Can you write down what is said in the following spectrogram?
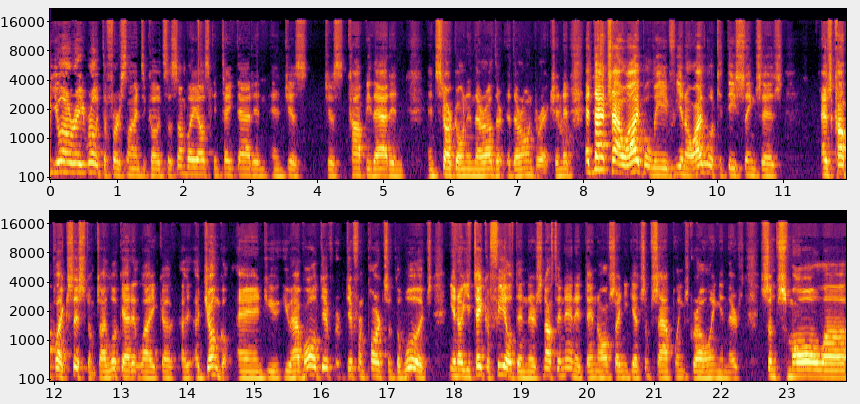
you already wrote the first lines of code, so somebody else can take that and and just just copy that and and start going in their other their own direction. And and that's how i believe you know i look at these things as as complex systems. I look at it like a, a, a, jungle, and you you have all different different parts of the woods. You know, you take a field and there's nothing in it, then all of a sudden you get some saplings growing, and there's some small uh,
